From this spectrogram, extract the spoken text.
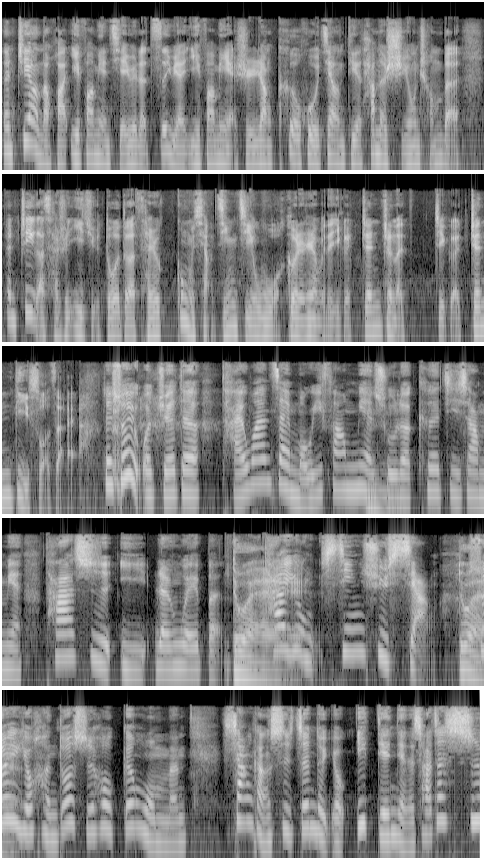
那这样的话，一方面节约了资源，一方面也是让客户降低了他们的使用成本。但这个才是一举多得，才是共享经济。我个人认为的一个真正的这个真谛所在啊。对，所以我觉得台湾在某一方面，嗯除了科技上面，它是以人为本，对他用心去想，对，所以有很多时候跟我们香港是真的有一点点的差，在思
